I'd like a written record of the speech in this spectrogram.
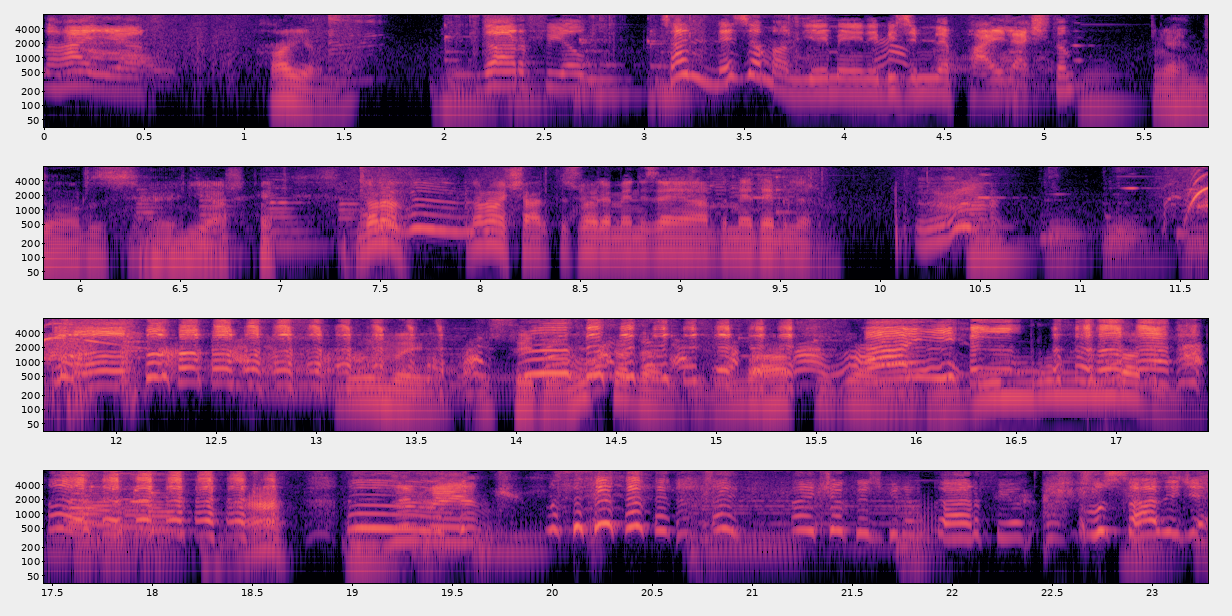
Hayır. Hayır mı? Garfield, sen ne zaman yemeğini bizimle paylaştın? Ne doğru söylüyor. durun, durun şarkı söylemenize yardım edebilirim. Durmayın. İstediğiniz kadar gidin. Rahatsız olmayın. Umurumda değil. Ha? Durmayın. Ay çok üzgünüm Garfield. Bu sadece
